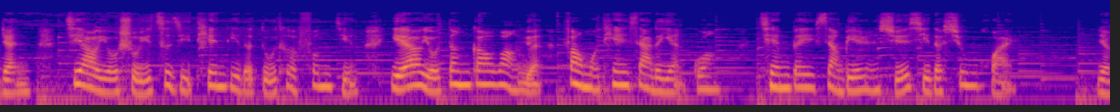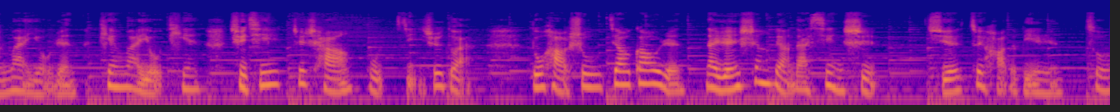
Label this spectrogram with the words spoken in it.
人既要有属于自己天地的独特风景，也要有登高望远、放牧天下的眼光。谦卑向别人学习的胸怀，人外有人，天外有天，取其之长，补己之短。读好书，交高人，乃人生两大幸事。学最好的别人，做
